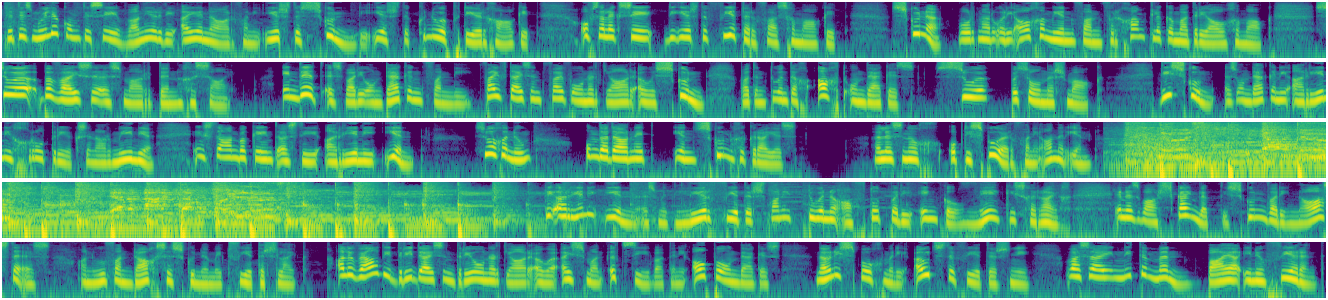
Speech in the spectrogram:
Dit is moeilik om te sê wanneer die eienaar van die eerste skoen die eerste knoop deurgehak het of sal ek sê die eerste veter vasgemaak het. Skoene word maar oor die algemeen van verganklike materiaal gemaak. So bewyse is maar dun gesaai. En dit is wat die ontdekking van die 5500 jaar oue skoen wat in 2008 ontdek is, so besonder maak. Die skoen is ontdek in die Areni grotreeks in Armenië en staan bekend as die Areni 1. So genoem omdat daar net een skoen gekry is. Hulle is nog op die spoor van die ander een. Lose, Die Areni 1 is met leerveters van die tone af tot by die enkel netjies geryg en is waarskynlik die skoen wat die naaste is aan hoe vandag se skoene met veters lyk. Alhoewel die 3300 jaar oue ysman Utsi wat in die Alpe ontdek is, nou nie spog met die oudste veters nie, was hy nietemin baie innoverend.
